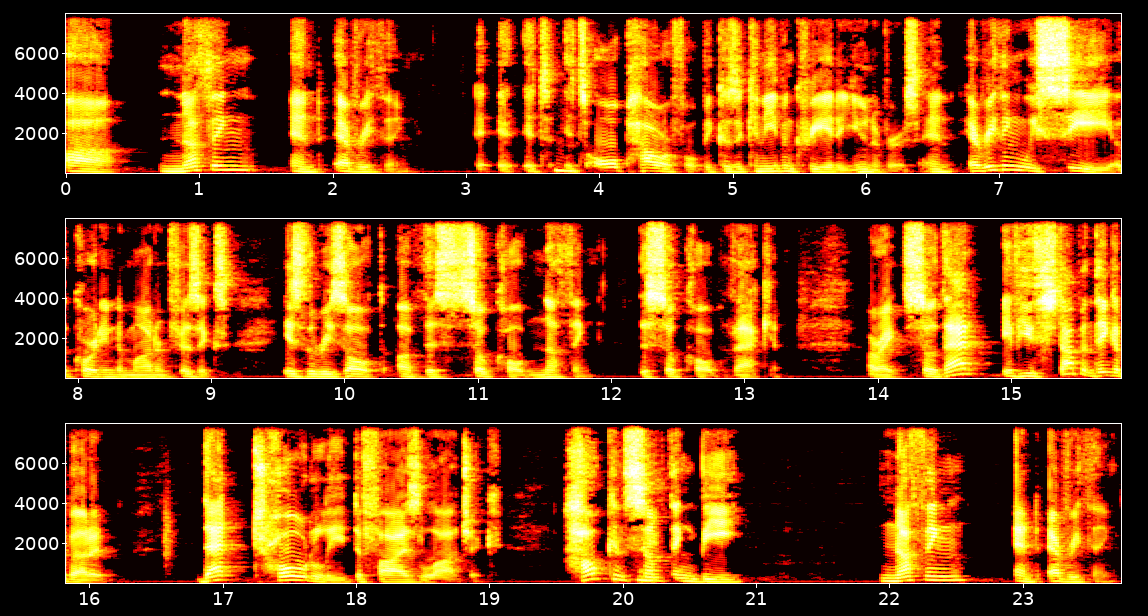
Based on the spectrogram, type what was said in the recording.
uh, nothing and everything. It, it's hmm. it's all powerful because it can even create a universe, and everything we see, according to modern physics, is the result of this so-called nothing, this so-called vacuum. All right, so that if you stop and think about it, that totally defies logic. How can something be nothing and everything?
